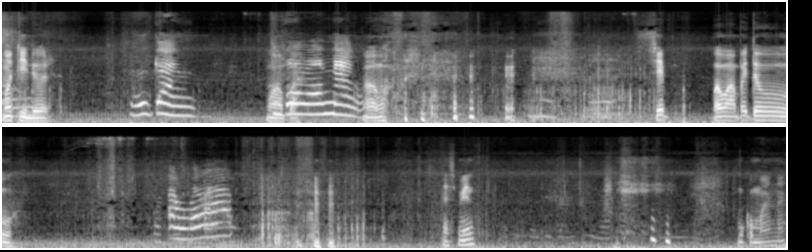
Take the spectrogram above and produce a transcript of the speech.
Mau tidur? Bukan. Mau apa? renang. Oh, mau. Sip, bawa apa itu? Yasmin? mau ke mana?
